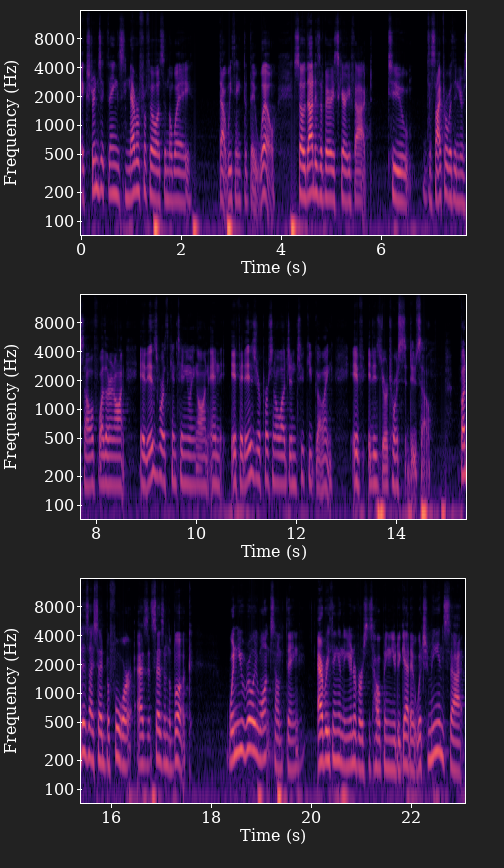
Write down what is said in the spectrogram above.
extrinsic things never fulfill us in the way that we think that they will. So that is a very scary fact to decipher within yourself whether or not it is worth continuing on and if it is your personal legend to keep going if it is your choice to do so. But as I said before, as it says in the book, when you really want something, everything in the universe is helping you to get it, which means that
